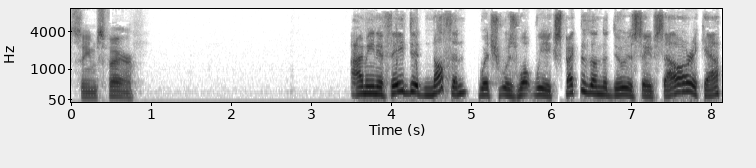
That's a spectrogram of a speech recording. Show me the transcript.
Seems fair. I mean, if they did nothing, which was what we expected them to do to save salary cap,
